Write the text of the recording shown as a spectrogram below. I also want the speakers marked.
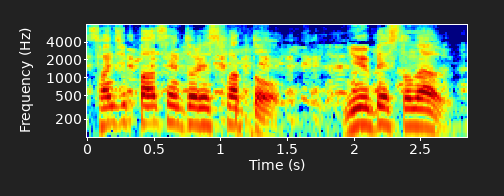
Speaker 1: 30%レスファット。ニューベストナウ。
